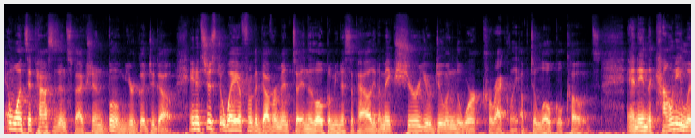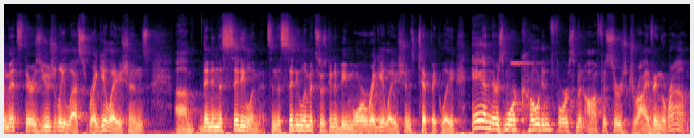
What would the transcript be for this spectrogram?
And once it passes inspection, boom, you're good to go. And it's just a way for the government to, in the local municipality to make sure you're doing the work correctly up to local codes. And in the county limits, there's usually less regulations um, than in the city limits. In the city limits, there's going to be more regulations typically, and there's more code enforcement officers driving around.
